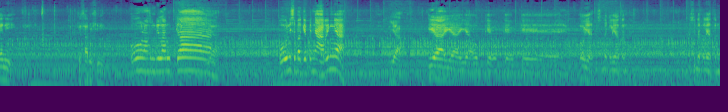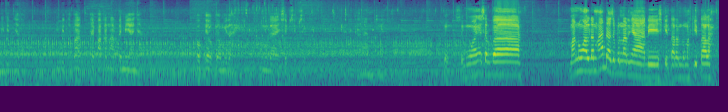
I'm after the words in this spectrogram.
ke ini ke sarung sini. Oh, langsung dilarutkan. Iya. Oh, ini sebagai penyaring ya? Iya. Iya, iya, iya. Oke, oke, oke. Oh iya, itu sudah kelihatan tuh. Itu sudah kelihatan bibitnya tuh. Bibit apa? Eh, pakan artemianya. Oke, oke, Om Idai. Om Idai, sip, sip, sip. Kanan. Tuh, semuanya serba manual dan ada sebenarnya di sekitaran rumah kita lah.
